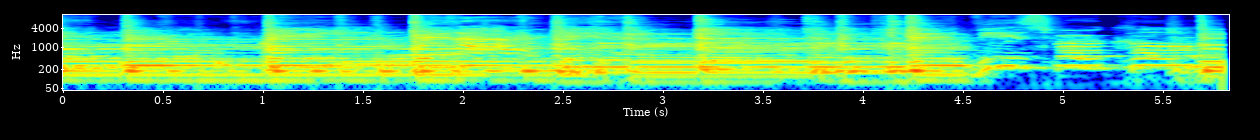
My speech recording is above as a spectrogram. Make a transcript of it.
roof when I these fur coats.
